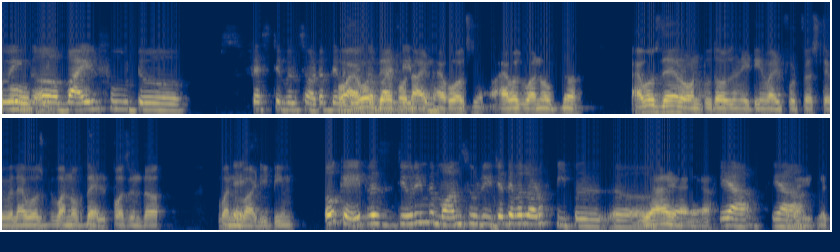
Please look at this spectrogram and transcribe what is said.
doing Oh, okay. a wild food uh, festival sort of. They Oh, were I was there for that. I was I was one of the I was there on 2018 Wild Food Festival. I was one of the helpers in the Vanwadi team. Okay, it was during the monsoon region. There were a lot of people. Uh, Yeah, yeah, yeah. yeah, yeah. Right.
